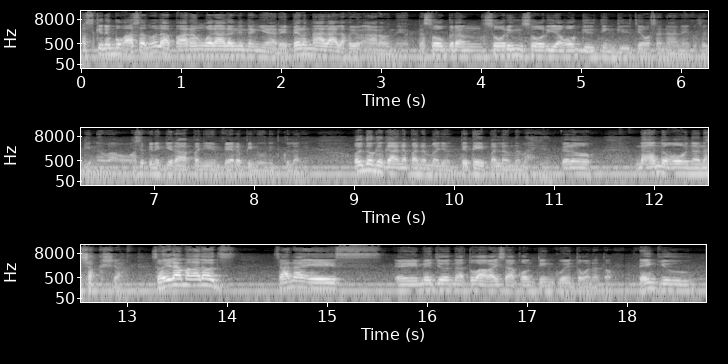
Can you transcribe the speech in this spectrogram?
Tapos kinabukasan wala, parang wala lang yung nangyari. Pero naalala ko yung araw na yun. Na sobrang sorry sorry ako, guilty guilty ako sa nanay ko sa ginawa ko. Kasi pinaghirapan niya yung pera, pinunit ko lang. Although gagana pa naman yun, titaypan lang naman yun. Pero naano ko na nashock siya. So ilang mga lods, sana is eh, medyo natuwa kayo sa konting kwento ko na to. Thank you!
